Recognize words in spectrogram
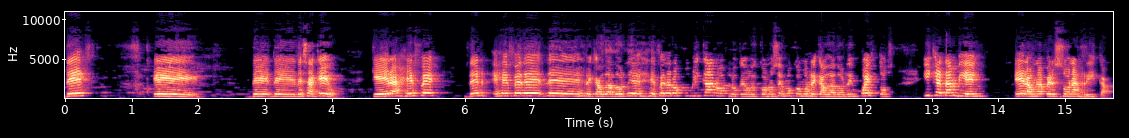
de, eh, de, de, de Saqueo, que era jefe del jefe de, recaudador, de jefe de los publicanos, lo que hoy conocemos como recaudador de impuestos, y que también era una persona rica.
